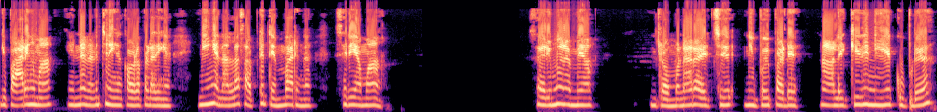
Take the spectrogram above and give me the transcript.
இங்க பாருங்கம்மா என்ன நினைச்சு நீங்க கவலைப்படாதீங்க. நீங்க நல்லா சாப்பிட்டு தெம்பாருங்க. சரியாம்மா? சரிம்மா ரம்யா. ரொம்ப நேரம் ஆயிடுச்சு. நீ போய் படு. நாளைக்கு நீயே கூப்பிடு.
